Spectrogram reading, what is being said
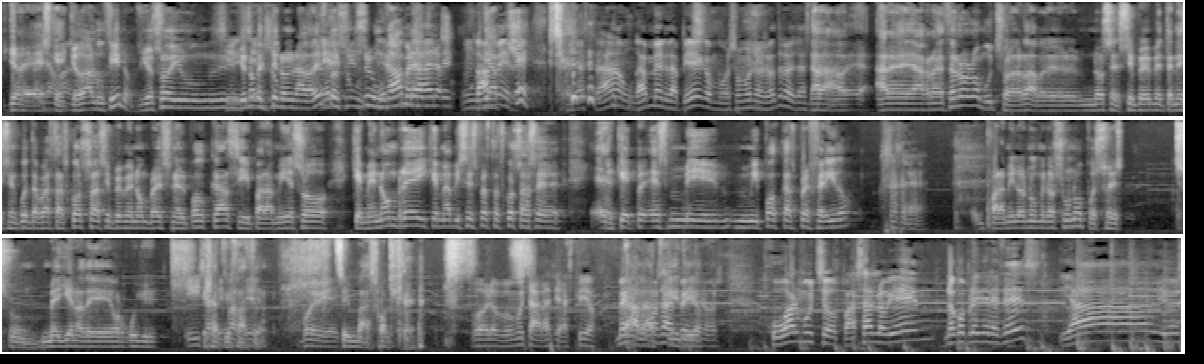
es que yo alucino. Yo soy un. yo no me entero nada de esto. Soy un, gamer. un gamer. Pues ya está, un gamer de a pie, como somos nosotros. Ya está. Nada, eh, agradecerlo mucho, la verdad. Eh, no sé, siempre me tenéis en cuenta para estas cosas, siempre me nombráis en el podcast y para mí eso, que me nombre y que me aviséis para estas cosas, eh, el que es mi, mi podcast preferido. para mí los números uno, pues es me llena de orgullo y, satisfacción. Muy bien. Sin más. bueno, pues muchas gracias, tío. Venga, vamos a despedirnos. Jugar mucho, pasarlo bien, no compréis DLCs y adiós.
